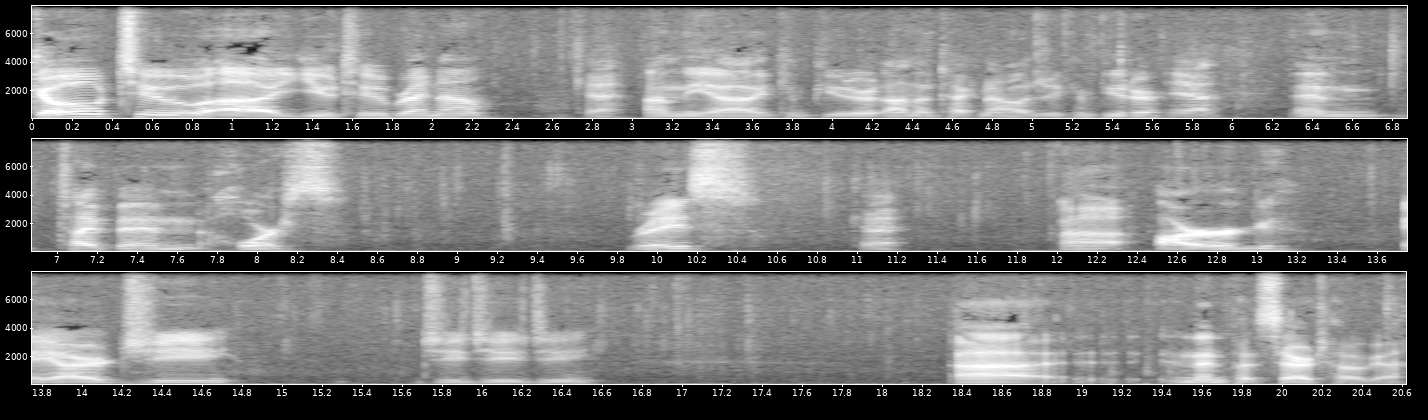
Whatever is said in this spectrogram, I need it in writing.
Go to uh, YouTube right now Okay. on the uh, computer, on the technology computer, Yeah. and type in horse race. Okay. uh, ARG, A R G, G G G, uh, and then put Saratoga.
